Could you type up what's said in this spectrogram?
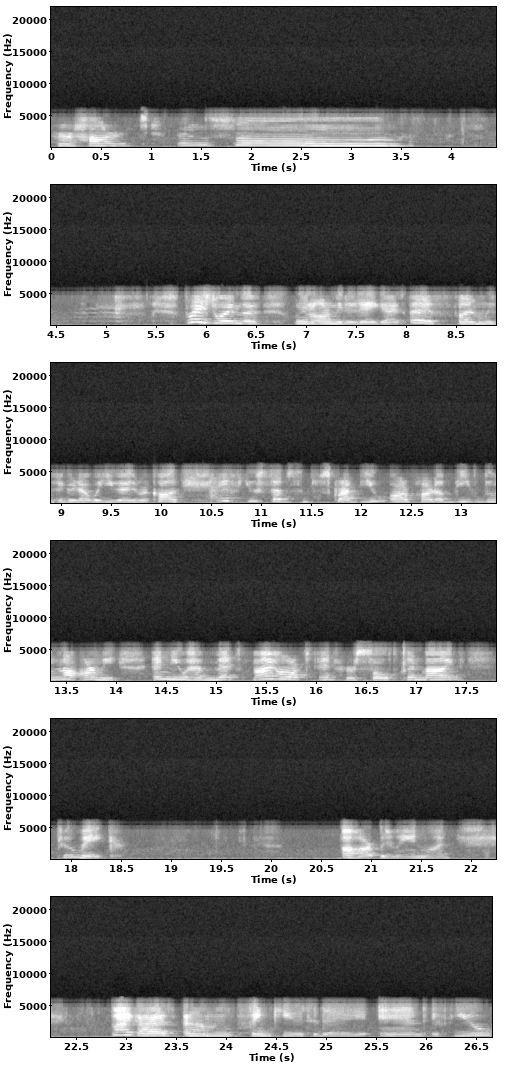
her heart and soul. Please join the Luna Army today, guys. I have finally figured out what you guys were called. If you subscribe, you are part of the Luna Army, and you have met my heart and her soul combined to make a heart between one. Bye, guys. Um, thank you today, and if you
